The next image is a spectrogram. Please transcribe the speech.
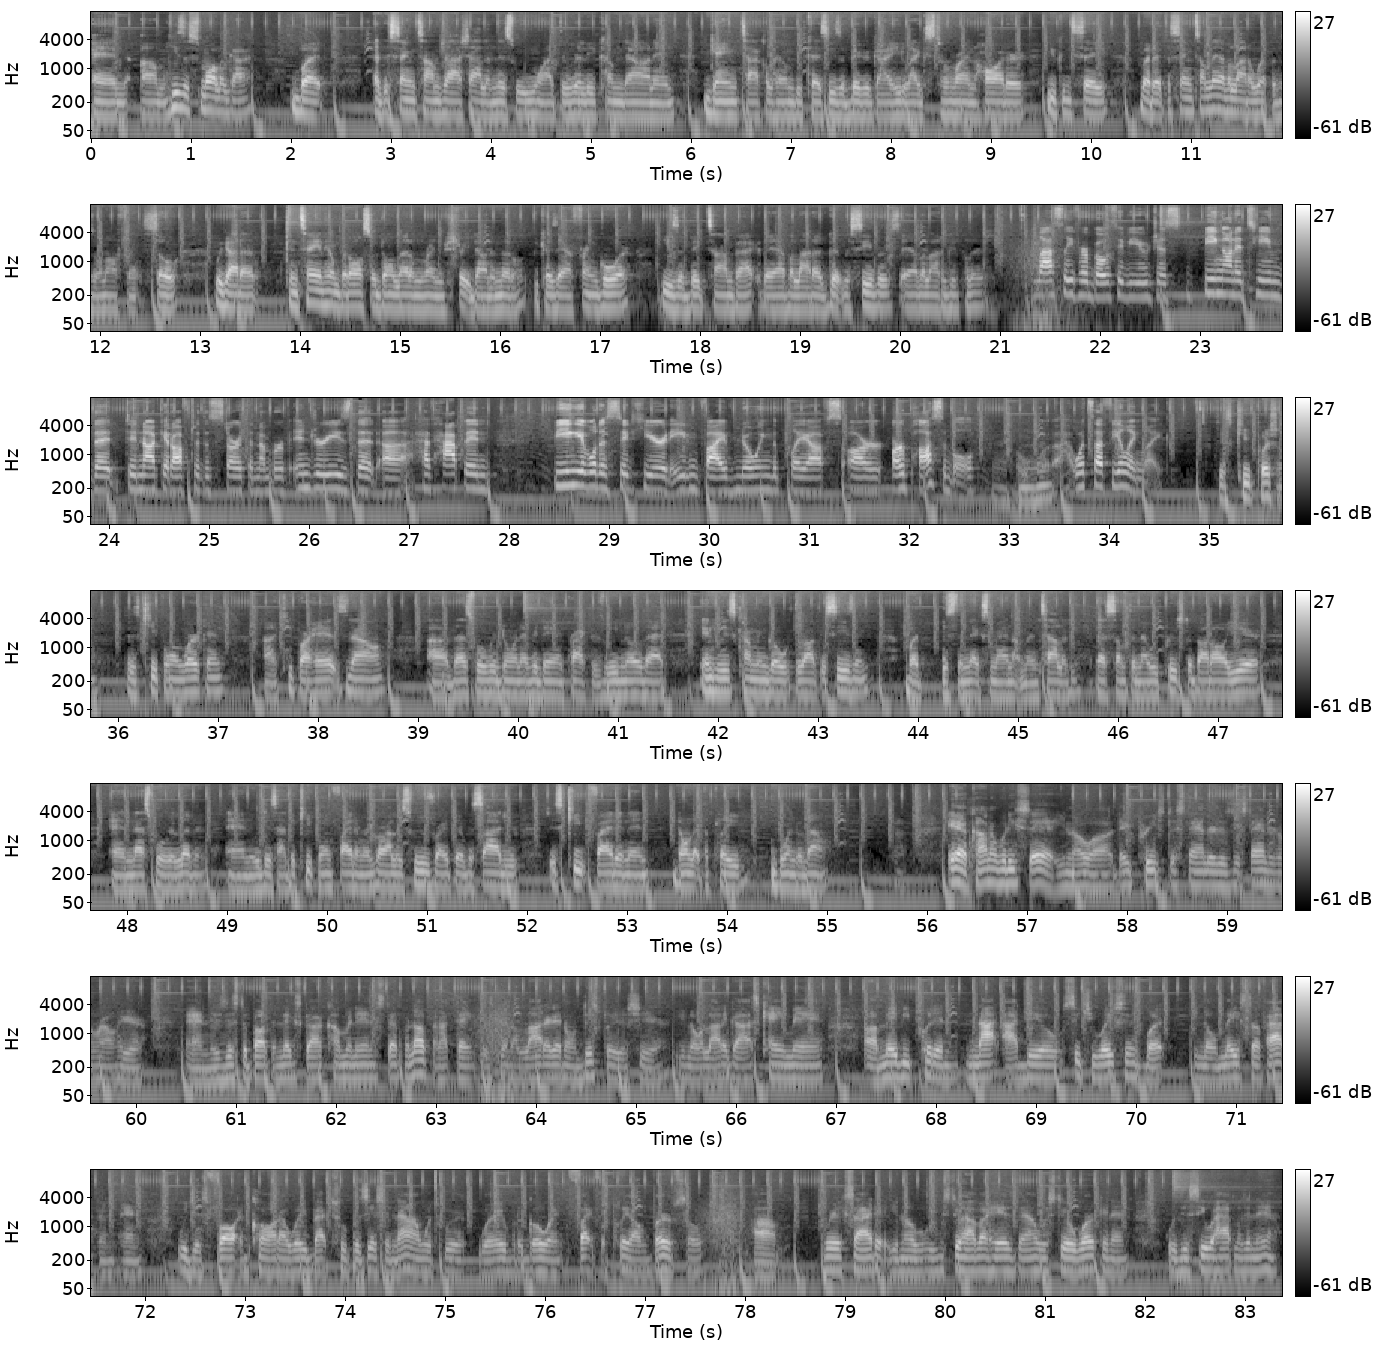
and um, he's a smaller guy, but at the same time, Josh Allen this week, we wanted to really come down and game tackle him because he's a bigger guy. He likes to run harder, you can say. But at the same time, they have a lot of weapons on offense. So we got to contain him, but also don't let him run straight down the middle because they have Frank Gore he's a big time back. They have a lot of good receivers. They have a lot of good players. Lastly, for both of you, just being on a team that did not get off to the start, the number of injuries that uh, have happened, being able to sit here at eight and five, knowing the playoffs are are possible. Mm-hmm. What's that feeling like? Just keep pushing. Just keep on working. Uh, keep our heads down. Uh, that's what we're doing every day in practice. We know that injuries come and go throughout the season, but it's the next man up mentality. That's something that we preached about all year, and that's where we're living. And we just have to keep on fighting regardless who's right there beside you. Just keep fighting and don't let the play dwindle down. Yeah, kind of what he said. You know, uh, they preach the standard is the standard around here. And it's just about the next guy coming in and stepping up. And I think there's been a lot of that on display this year. You know, a lot of guys came in, uh, maybe put in not ideal situations, but, you know, made stuff happen. And we just fought and clawed our way back to a position now in which we're, we're able to go and fight for playoff berth. So um, we're excited. You know, we still have our heads down. We're still working, and we'll just see what happens in the end.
